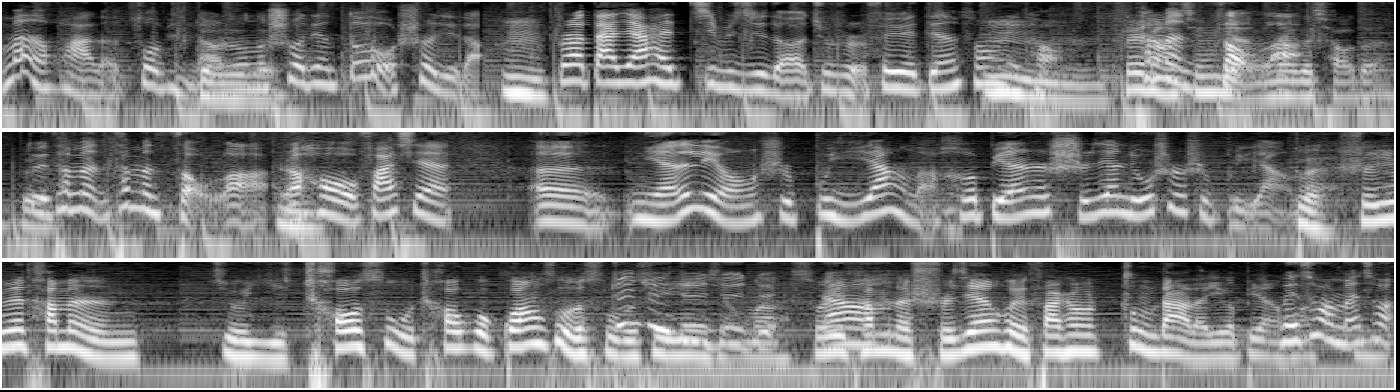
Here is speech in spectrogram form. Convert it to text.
漫画的作品当中的设定都有涉及到。嗯，不知道大家还记不记得，就是《飞跃巅峰》里头，他们走了。那个桥段，对。他们他们走了，然后发现。呃，年龄是不一样的，和别人的时间流逝是不一样的。对，是因为他们就以超速、超过光速的速度去运行嘛，所以他们的时间会发生重大的一个变化。没错，没错。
